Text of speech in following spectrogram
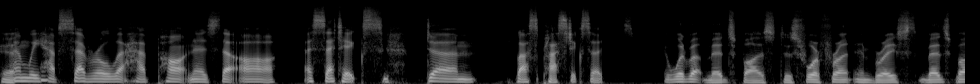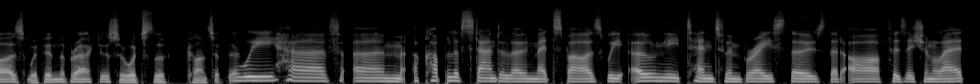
Yeah. And we have several that have partners that are aesthetics, derm, plus plastic surgeons. And what about med spas? Does Forefront embrace med spas within the practice, or what's the concept there? We have um, a couple of standalone med spas. We only tend to embrace those that are physician led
